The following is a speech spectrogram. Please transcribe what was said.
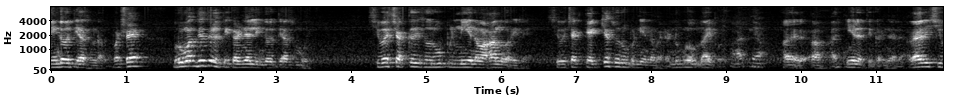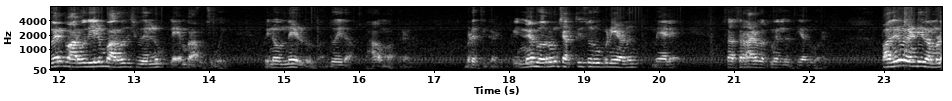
ലിംഗവ്യത്യാസം ഉണ്ടാകും പക്ഷേ ഭ്രൂമധ്യത്തിലെത്തിക്കഴിഞ്ഞാൽ ലിംഗവ്യത്യാസം പോയി. ശിവശക്തി സ്വരൂപിണി എന്ന മഹാ എന്ന് പറയില്ലേ? ശിവശക്തി ഐക്യ സ്വരൂപിണി എന്ന മഹാ. രണ്ടും കൂടെ ഒന്നായി പോയി അതായത് ആ അജ്ഞയിലെത്തി കഴിഞ്ഞാൽ അതായത് ശിവൻ പാർവതിയിലും പാർവതി ശിവനിലും ലയം പ്രാപിച്ചു പോയി. പിന്നെ ഒന്നേ ഉള്ളൂ. അദ്വൈത ഭാവം മാത്രമേ ഇവിടെ എത്തിക്കഴിഞ്ഞു. പിന്നെ വെറും ശക്തി സ്വരൂപിണിയാണ് മേലെ സസ്രാര പത്മയിൽ എത്തിയെന്ന് പറയും. അപ്പം അതിനുവേണ്ടി നമ്മൾ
